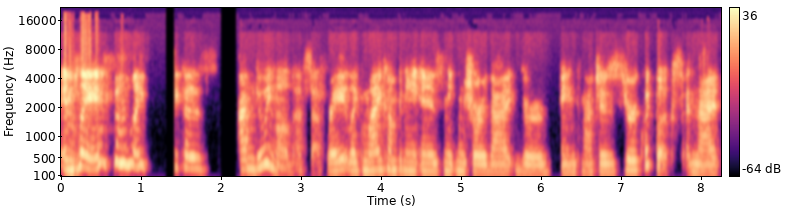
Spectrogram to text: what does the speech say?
in place, like, because I'm doing all that stuff, right? Like, my company is making sure that your bank matches your QuickBooks and that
